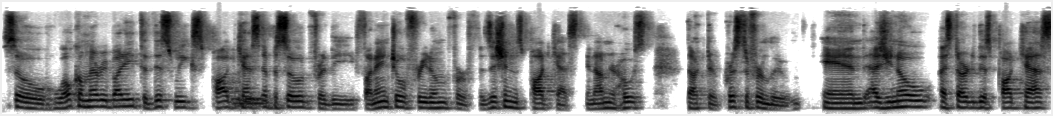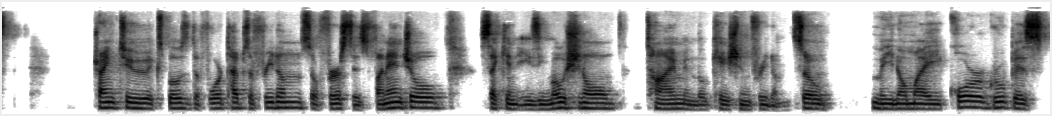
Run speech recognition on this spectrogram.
So, welcome everybody to this week's podcast episode for the Financial Freedom for Physicians podcast. And I'm your host, Dr. Christopher Liu. And as you know, I started this podcast trying to expose the four types of freedom. So, first is financial, second is emotional, time, and location freedom. So, you know, my core group is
